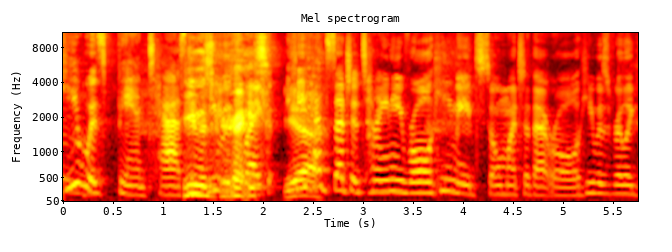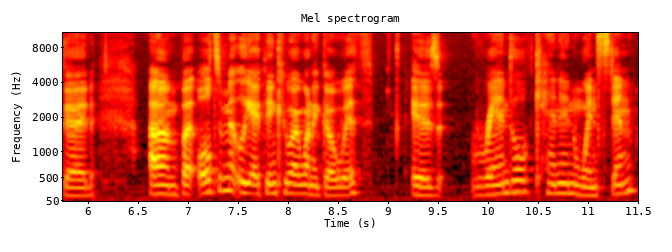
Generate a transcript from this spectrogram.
He was fantastic. He was great. like he had such a tiny role. He made so much of that role. He was really good. Um, but ultimately, I think who I want to go with is Randall Kennan Winston,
